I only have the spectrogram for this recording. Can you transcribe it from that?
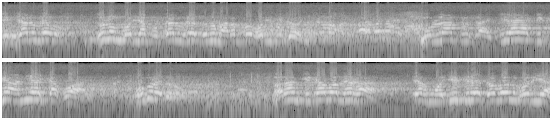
জিঞ্জার উপরে জুলুম করিয়া মুদ্রার উপরে জুলুম আরম্ভ করি বিষয় মোল্লার দুসরায়, কিরায়া কিকে আনিয়া ইটা খোয়ায়। ওগুলো ধরো। বরং কিতাব লেখা, এক মসজিদরে দমন করিয়া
